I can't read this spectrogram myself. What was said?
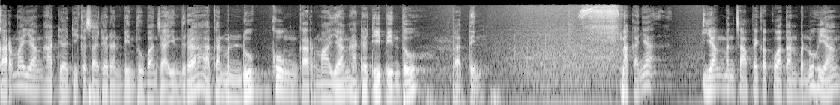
karma yang ada di kesadaran pintu panca indera akan mendukung karma yang ada di pintu batin Makanya yang mencapai kekuatan penuh yang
